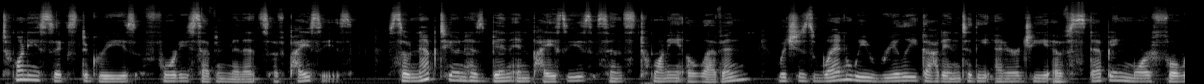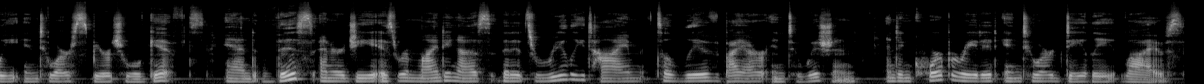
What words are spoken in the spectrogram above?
26 degrees 47 minutes of Pisces. So, Neptune has been in Pisces since 2011, which is when we really got into the energy of stepping more fully into our spiritual gifts. And this energy is reminding us that it's really time to live by our intuition and incorporate it into our daily lives.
